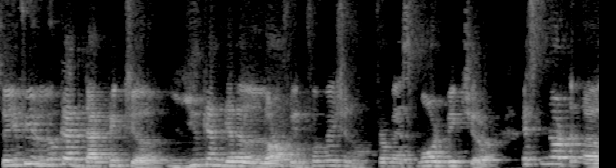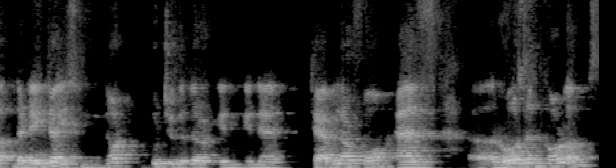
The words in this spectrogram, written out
So if you look at that picture, you can get a lot of information from a small picture. It's not uh, the data is not put together in in a tabular form as uh, rows and columns.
